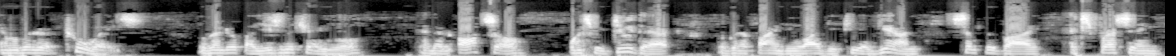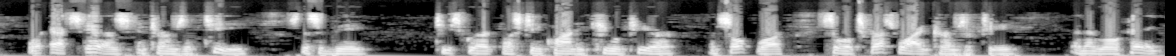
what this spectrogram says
And we're going to do it two ways. We're going to do it by using the chain rule, and then also once we do that, we're going to find dy dt again simply by expressing what x is in terms of t. So this would be t squared plus t quantity cubed here, and so forth. So we'll express y in terms of t, and then we'll take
